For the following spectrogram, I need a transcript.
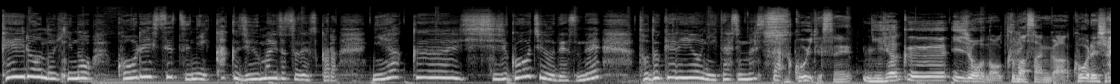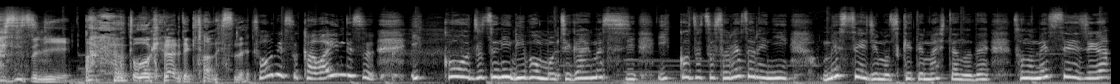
敬老の日の高齢施設に各10枚ずつですから24050ですね届けるようにいたしました。すごいですね。200以上のクマさんが高齢者施設に、はい、届けられてきたんですね。そうです。可愛いんです。一個ずつにリボンも違いますし一個ずつそれぞれにメッセージもつけてましたのでそのメッセージが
